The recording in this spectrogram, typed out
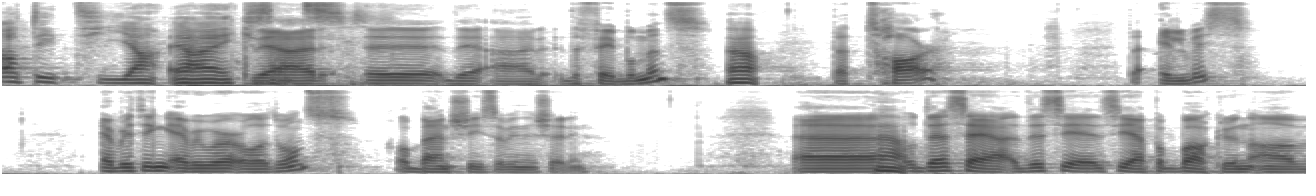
At de ti, Ja, ikke Det er, sant. eh, det er The Fablemans. Ja. Det er Tar. Det er Elvis. Everything Everywhere All At Once. Og Banshees of Inisherin. Uh, Ja. Og det, sier jeg, jeg, jeg på bakgrunn av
